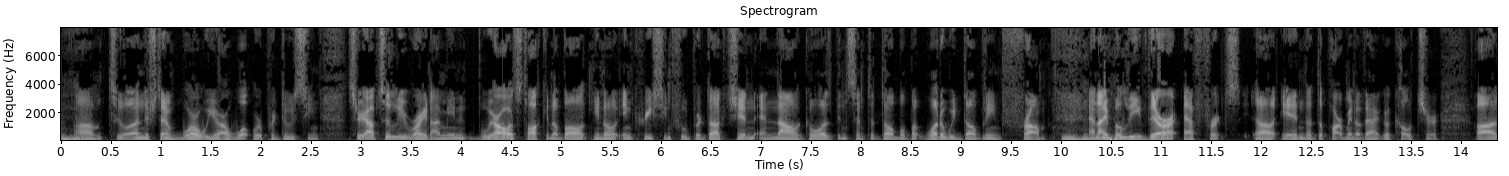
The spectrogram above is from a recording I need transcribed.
mm-hmm. um, to understand where we are, what we're producing. So you're absolutely right. I mean, we're always talking about, you know, increasing food production and now goal has been sent to double, but what are we doubling from? Mm-hmm. And I mm-hmm. believe there are efforts uh, in the Department of Agriculture uh,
